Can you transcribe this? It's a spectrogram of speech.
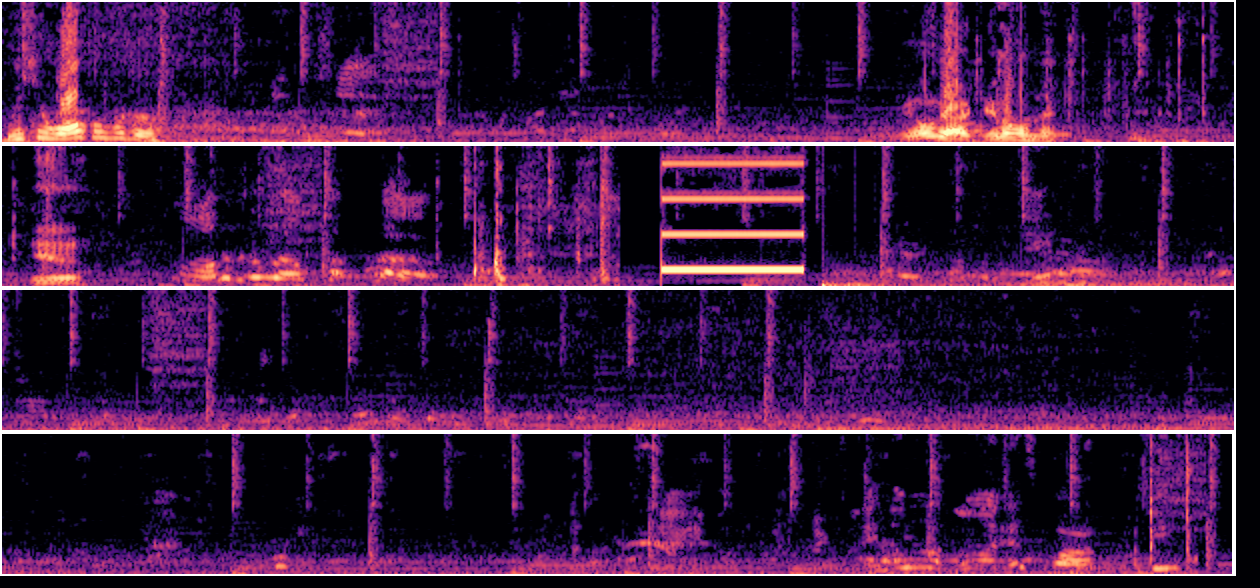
We should walk over there. We don't gotta get on it. Yeah. Oh, look at the little pup pup. And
